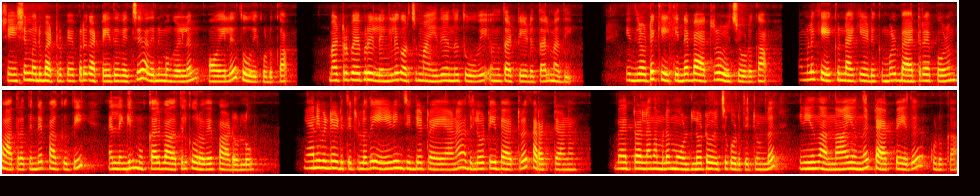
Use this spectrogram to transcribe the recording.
ശേഷം ഒരു ബട്ടർ പേപ്പർ കട്ട് ചെയ്ത് വെച്ച് അതിന് മുകളിലും ഓയിൽ തൂവി കൊടുക്കാം. ബട്ടർ പേപ്പർ ഇല്ലെങ്കിൽ കുറച്ച് മൈദ ഒന്ന് തൂവി ഒന്ന് തട്ടിയെടുത്താൽ മതി. ഇതിലോട്ട് കേക്കിന്റെ ബാറ്റർ ഒഴിച്ചു കൊടുക്കാം. നമ്മൾ കേക്ക് ഉണ്ടാക്കി എടുക്കുമ്പോൾ ബാറ്റർ എപ്പോഴും പാത്രത്തിന്റെ പകുതി അല്ലെങ്കിൽ മുക്കാൽ ഭാഗത്തിൽ കുറവേ പാടുള്ളൂ. ഞാനിവിടെ എടുത്തിട്ടുള്ളത് ഏഴ് ഇഞ്ചിന്റെ ട്രേ ആണ് അതിലോട്ട് ഈ ബാറ്റർ കറക്റ്റാണ്. ബാറ്റർ എല്ലാം നമ്മുടെ മോൾഡിലോട്ട് ഒഴിച്ച് കൊടുത്തിട്ടുണ്ട്. ഇനി ഇത് നന്നായി ഒന്ന് ടാപ്പ് ചെയ്ത് കൊടുക്കാം.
